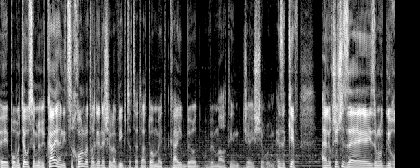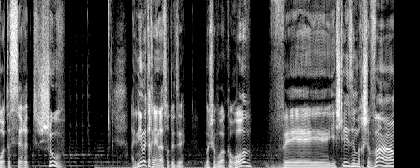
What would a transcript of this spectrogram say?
אה, פרומטאוס אמריקאי, הניצחון והטרגדיה של אבי פצצת האטום מאת קאי ברד ומרטין ג'יי שרווין. איזה כיף. אני חושב שזו הזדמנות לראות את הסרט שוב. אני מתכנן לעשות את זה בשבוע הקרוב, ויש לי איזה מחשבה,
